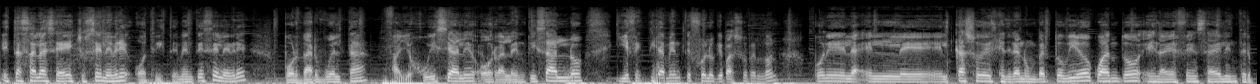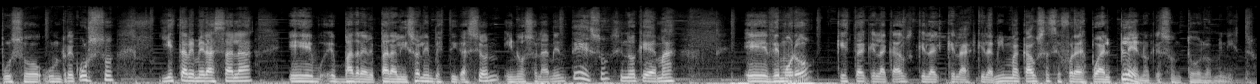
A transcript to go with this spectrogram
esta sala se ha hecho célebre o tristemente célebre por dar vuelta fallos judiciales o ralentizarlo. Y efectivamente fue lo que pasó, perdón, con el, caso del general Humberto Viedo cuando la defensa de él interpuso un recurso. Y esta primera sala eh, paralizó la investigación. Y no solamente eso, sino que además eh, demoró que, esta, que, la, causa- que, la, que, la, que la misma causa se fuera después al Pleno, que son todos los ministros.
